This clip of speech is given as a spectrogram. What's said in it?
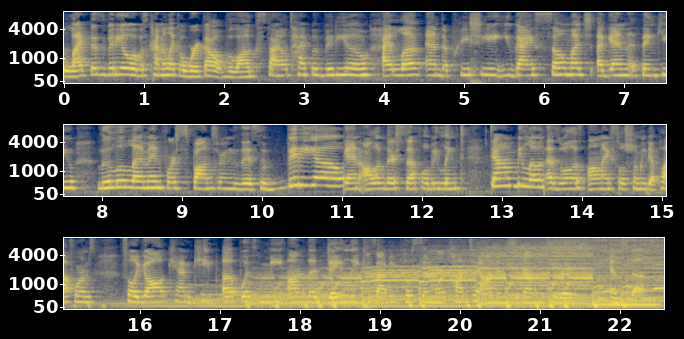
Like this video, it was kind of like a workout vlog style type of video. I love and appreciate you guys so much. Again, thank you Lululemon for sponsoring this video. Again, all of their stuff will be linked down below as well as all my social media platforms so y'all can keep up with me on the daily because I'll be posting more content on Instagram and Twitter and stuff.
